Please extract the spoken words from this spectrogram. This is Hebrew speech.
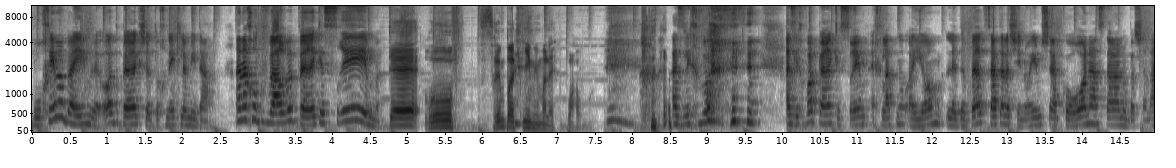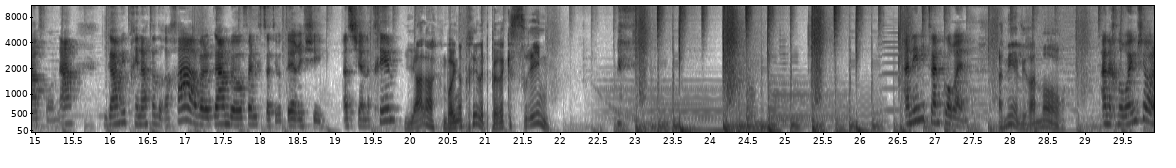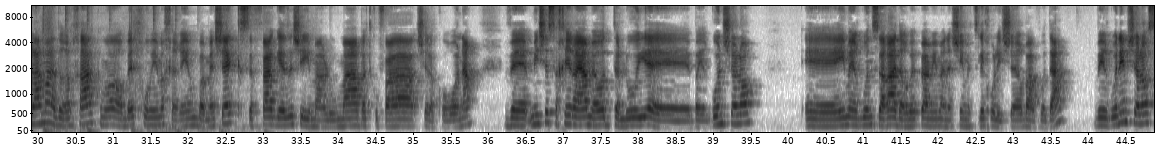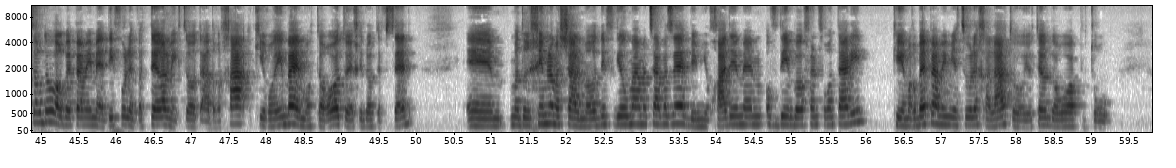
ברוכים הבאים לעוד פרק של תוכנית למידה. אנחנו כבר בפרק 20! טירוף! 20 פרקים, אימא'לה, וואו. אז לכבוד, אז לכבוד פרק 20 החלטנו היום לדבר קצת על השינויים שהקורונה עשתה לנו בשנה האחרונה, גם מבחינת הדרכה, אבל גם באופן קצת יותר אישי. אז שנתחיל? יאללה, בואי נתחיל את פרק 20. אני ניצן קורן. אני אלירן מאור. אנחנו רואים שעולם ההדרכה, כמו הרבה תחומים אחרים במשק, ספג איזושהי מהלומה בתקופה של הקורונה, ומי ששכיר היה מאוד תלוי אה, בארגון שלו. אה, אם הארגון שרד, הרבה פעמים אנשים הצליחו להישאר בעבודה, וארגונים שלא שרדו, הרבה פעמים העדיפו לוותר על מקצועות ההדרכה, כי רואים בהם מותרות או יחידות הפסד. אה, מדריכים למשל מאוד נפגעו מהמצב הזה, במיוחד אם הם עובדים באופן פרונטלי, כי הם הרבה פעמים יצאו לחל"ת או יותר גרוע פוטרו.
